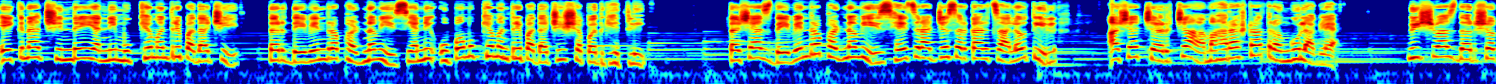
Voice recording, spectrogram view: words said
एकनाथ शिंदे यांनी मुख्यमंत्री पदाची तर देवेंद्र फडणवीस यांनी उपमुख्यमंत्रीपदाची शपथ घेतली. तशाच देवेंद्र फडणवीस हेच राज्य सरकार चालवतील अशा चर्चा महाराष्ट्रात रंगू लागल्या. विश्वासदर्शक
